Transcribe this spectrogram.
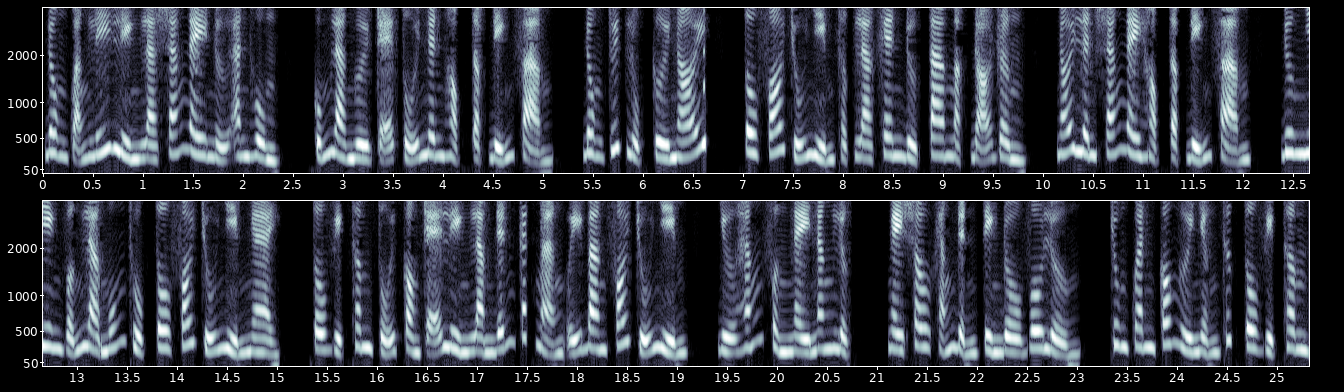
đồng quản lý liền là sáng nay nữ anh hùng, cũng là người trẻ tuổi nên học tập điển phạm, đông tuyết lục cười nói, tô phó chủ nhiệm thật là khen được ta mặt đỏ rần, nói lên sáng nay học tập điển phạm, đương nhiên vẫn là muốn thuộc tô phó chủ nhiệm ngài, tô Việt thâm tuổi còn trẻ liền làm đến cách mạng ủy ban phó chủ nhiệm, dựa hắn phần này năng lực, ngày sau khẳng định tiền đồ vô lượng, chung quanh có người nhận thức tô Việt thâm,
